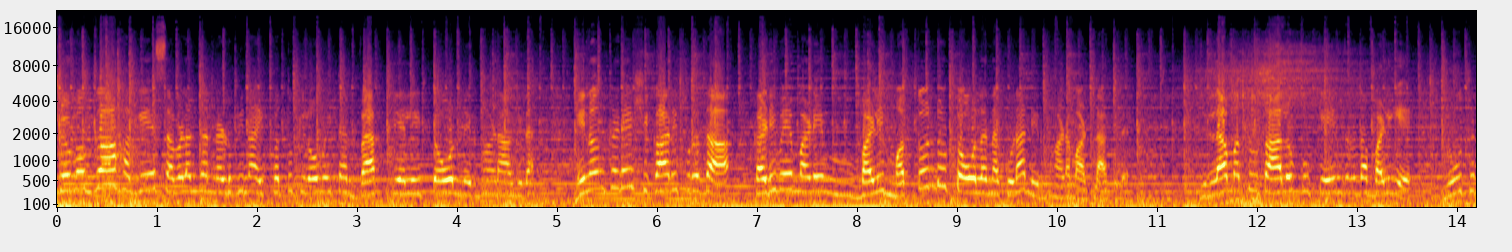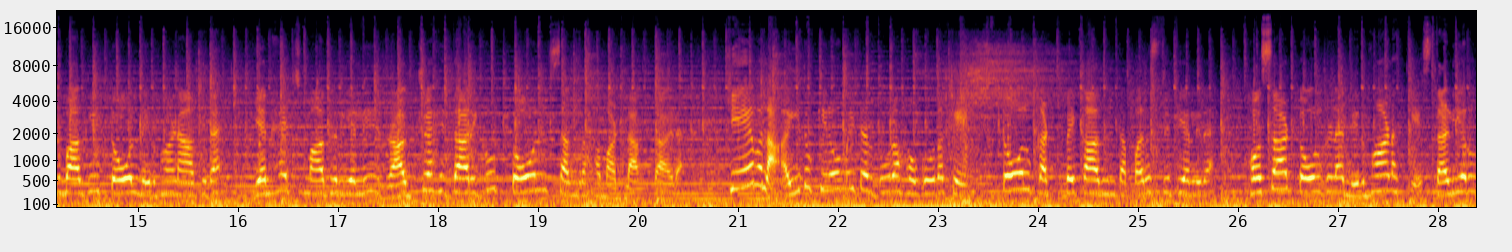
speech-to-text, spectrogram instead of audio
ಶಿವಮೊಗ್ಗ ಹಾಗೆ ಸವಳಂಗ ನಡುವಿನ ಇಪ್ಪತ್ತು ಕಿಲೋಮೀಟರ್ ವ್ಯಾಪ್ತಿಯಲ್ಲಿ ಟೋಲ್ ನಿರ್ಮಾಣ ಆಗಿದೆ. ಇನ್ನೊಂದು ಕಡೆ ಶಿಕಾರಿಪುರದ ಕಡಿಮೆ ಮಣೆ ಬಳಿ ಮತ್ತೊಂದು ಟೋಲ್ ಅನ್ನು ಕೂಡ ನಿರ್ಮಾಣ ಮಾಡಲಾಗಿದೆ. ಜಿಲ್ಲಾ ಮತ್ತು ತಾಲೂಕು ಕೇಂದ್ರದ ಬಳಿಯೇ ನೂತನವಾಗಿ ಟೋಲ್ ನಿರ್ಮಾಣ ಆಗಿದೆ. ಎನ್ಎಚ್ ಮಾದರಿಯಲ್ಲಿ ರಾಜ್ಯ ಹೆದ್ದಾರಿಗೂ ಟೋಲ್ ಸಂಗ್ರಹ ಮಾಡಲಾಗ್ತಾ ಇದೆ. ಕೇವಲ ಐದು ಕಿಲೋಮೀಟರ್ ದೂರ ಹೋಗೋದಕ್ಕೆ ಟೋಲ್ ಕಟ್ಟಬೇಕಾದಂಥ ಪರಿಸ್ಥಿತಿಯಲ್ಲಿದೆ. ಹೊಸ ಟೋಲ್ಗಳ ನಿರ್ಮಾಣಕ್ಕೆ ಸ್ಥಳೀಯರು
